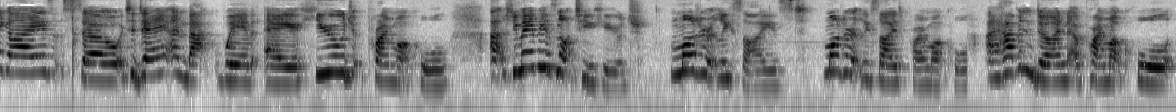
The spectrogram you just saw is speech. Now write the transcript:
Hey guys, so today I'm back with a huge Primark haul. Actually maybe it's not too huge, moderately sized, moderately sized Primark haul. I haven't done a Primark haul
